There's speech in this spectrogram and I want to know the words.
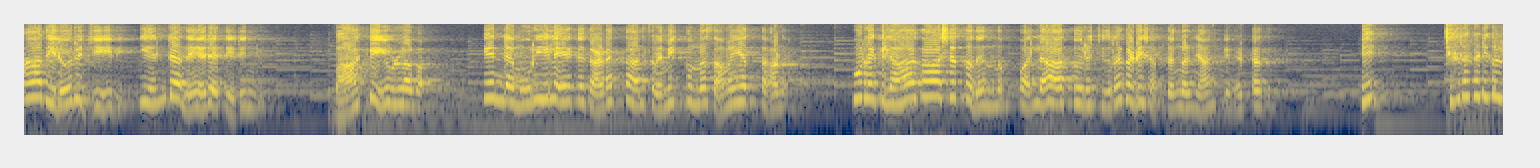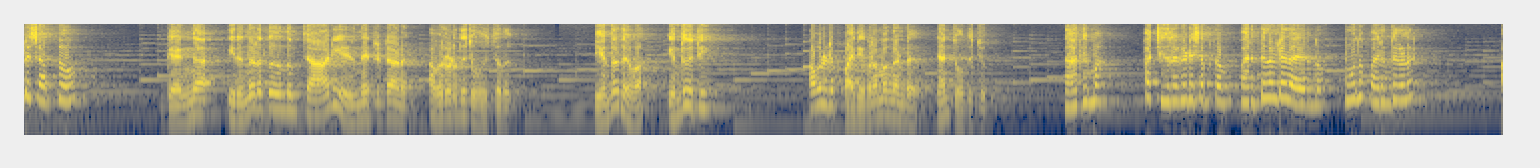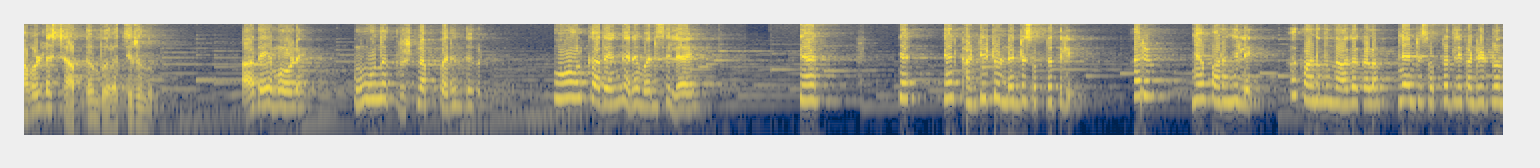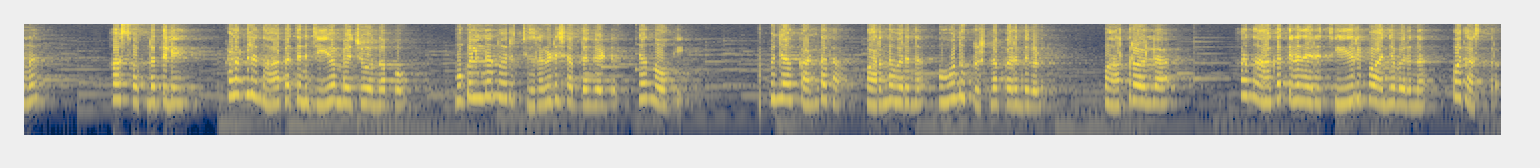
അതിലൊരു ജീവി എന്റെ നേരെ തിരിഞ്ഞു. ബാക്കിയുള്ളവ എന്റെ മുറിയിലേക്ക് കടക്കാൻ ശ്രമിക്കുന്ന സമയത്താണ് പുറകിൽ ആകാശത്ത് നിന്നും വല്ലാത്തൊരു ചിറകടി ശബ്ദങ്ങൾ ഞാൻ കേട്ടത്. ഏ? ചിറകടികളുടെ ശബ്ദവും ഗംഗ ഇരുന്നിടത്ത് നിന്നും ചാടി എഴുന്നേറ്റിട്ടാണ് അവരോടത് ചോദിച്ചത്. എന്താ ദേവ? എന്തു പറ്റി? അവളുടെ പരിഭ്രമം കണ്ട് ഞാൻ ചോദിച്ചു. ആദ്യമ ആ ചിറകടി ശബ്ദം പരുന്തുകളുടേതായിരുന്നു? മൂന്ന് പരുന്തുകൾ അവളുടെ ശബ്ദം വിറച്ചിരുന്നു. അതേ മോളെ മൂന്ന് കൃഷ്ണപ്പരുന്തുകൾ മോൾക്കതെങ്ങനെ മനസ്സിലായി? ഞാൻ ഞാൻ ഞാൻ കണ്ടിട്ടുണ്ട് എന്റെ സ്വപ്നത്തിൽ ആരും? ഞാൻ പറഞ്ഞില്ലേ? ആ കാണുന്ന നാഗക്കളം ഞാൻ എന്റെ സ്വപ്നത്തിൽ കണ്ടിട്ടുണ്ടെന്ന്? ആ സ്വപ്നത്തിൽ കളത്തിലെ നാഗത്തിന് ജീവൻ വെച്ചു വന്നപ്പോ മുകളിൽ നിന്ന് ഒരു ചിറകടി ശബ്ദം കേട്ട് ഞാൻ നോക്കി. അപ്പൊ ഞാൻ കണ്ടതാ പറന്നു വരുന്ന മൂന്ന് കൃഷ്ണപ്പരുന്തുകൾ മാത്രമല്ല ആ നാഗത്തിന് നേരെ ചീറിപ്പാഞ്ഞു വരുന്ന ഒരസ്ത്രം.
